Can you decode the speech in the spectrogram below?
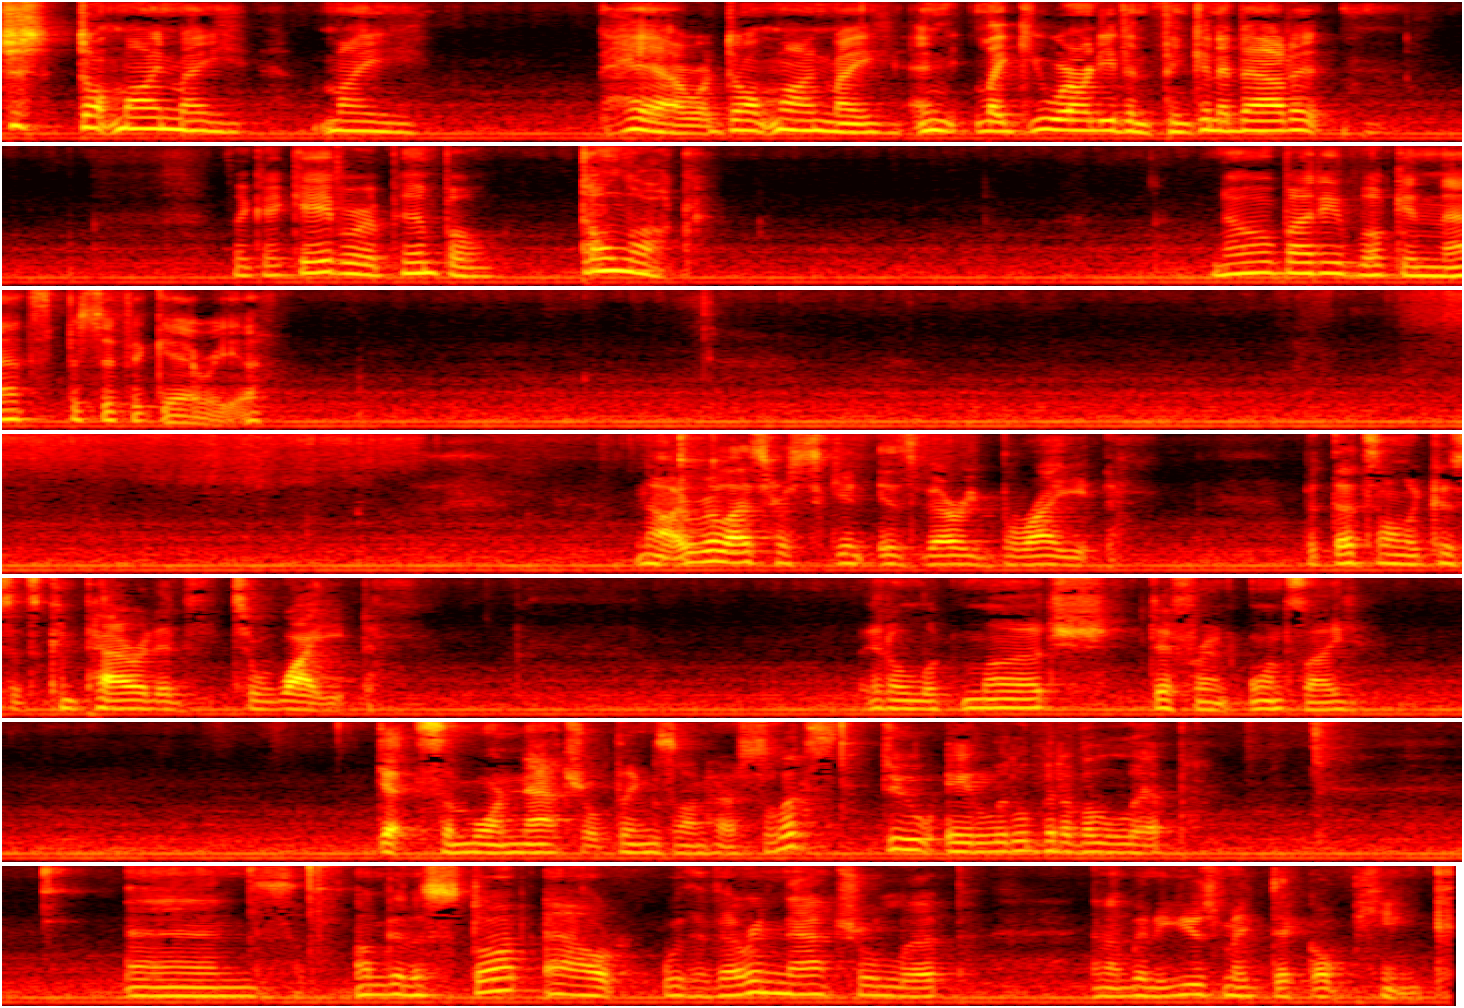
just don't mind my my hair or don't mind my and like you weren't even thinking about it like i gave her a pimple don't look nobody look in that specific area now i realize her skin is very bright but that's only because it's comparative to white it'll look much different once I get some more natural things on her. So let's do a little bit of a lip. And I'm going to start out with a very natural lip. And I'm going to use my Deco Pink.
